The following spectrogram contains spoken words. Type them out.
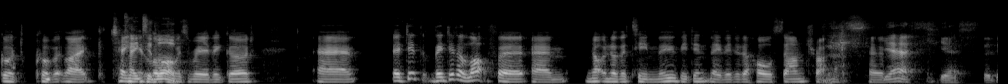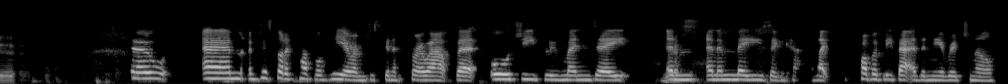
good cover. Like Tainted, Tainted Love, Love. was really good. Um, they did they did a lot for um, not another teen movie, didn't they? They did a whole soundtrack. of- yes, yes, they did. So um, I've just got a couple here. I'm just going to throw out, but Orgy, Blue Monday, an, yes. an amazing, like probably better than the original.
